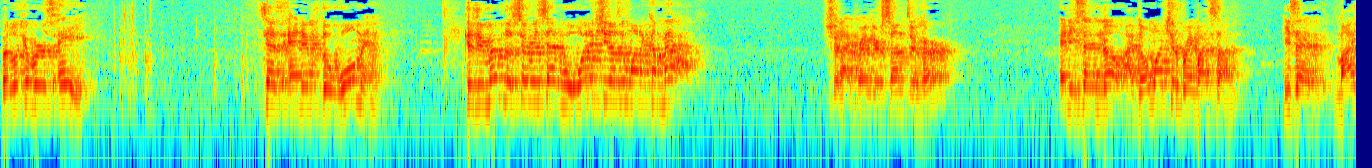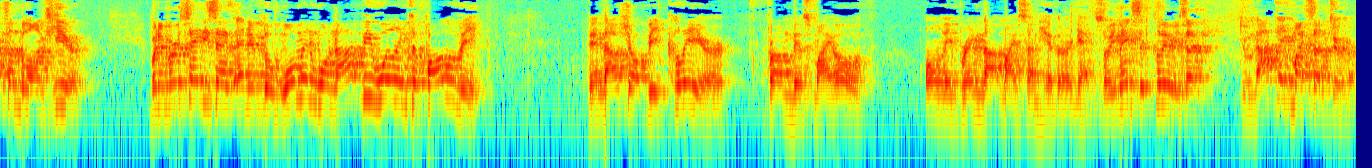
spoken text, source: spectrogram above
But look at verse 8. It says, And if the woman, because remember the servant said, Well, what if she doesn't want to come back? Should I bring your son to her? And he said, No, I don't want you to bring my son. He said, My son belongs here. But in verse 8 he says, And if the woman will not be willing to follow thee, then thou shalt be clear from this my oath, only bring not my son hither again. So he makes it clear. He says, Do not take my son to her.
